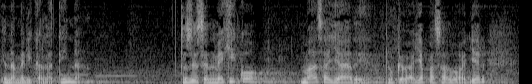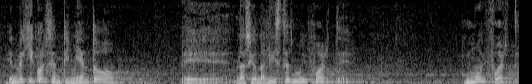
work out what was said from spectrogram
en América Latina. Entonces, en México, más allá de lo que haya pasado ayer, en México el sentimiento eh, nacionalista es muy fuerte, muy fuerte,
